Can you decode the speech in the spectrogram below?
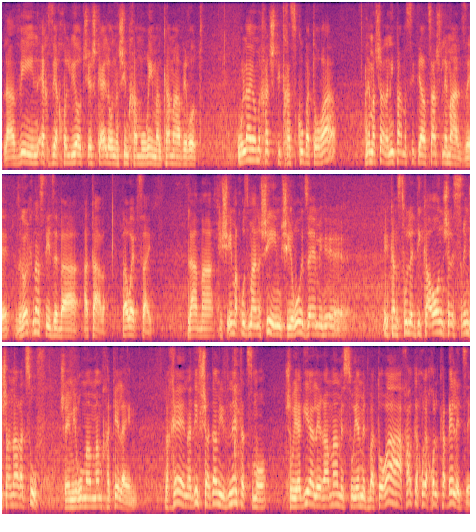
להבין איך זה יכול להיות שיש כאלה עונשים חמורים על כמה עבירות. אולי יום אחד שתתחזקו בתורה, למשל, אני פעם עשיתי הרצאה שלמה על זה, זה לא הכנסתי את זה באתר, ב website. למה? 90% מהאנשים שיראו את זה הם אה, ייכנסו לדיכאון של 20 שנה רצוף, שהם יראו מה, מה מחכה להם. לכן עדיף שאדם יבנה את עצמו, שהוא יגיע לרמה מסוימת בתורה, אחר כך הוא יכול לקבל את זה.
